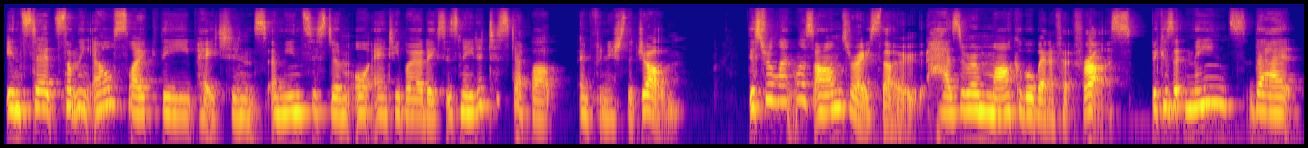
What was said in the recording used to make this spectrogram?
instead, something else like the patient's immune system or antibiotics is needed to step up and finish the job. This relentless arms race, though, has a remarkable benefit for us because it means that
